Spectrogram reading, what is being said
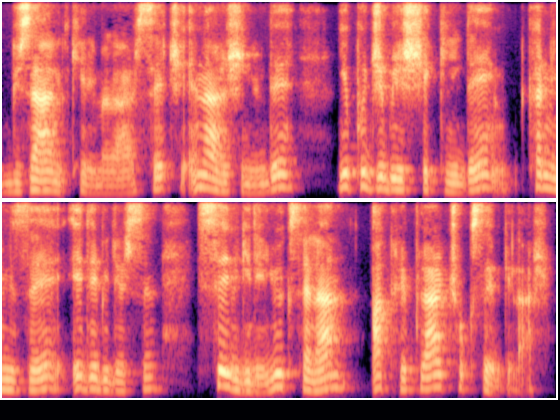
güzel kelimeler seç. Enerjini de yapıcı bir şekilde kanalize edebilirsin. Sevgili yükselen akrepler çok sevgiler.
